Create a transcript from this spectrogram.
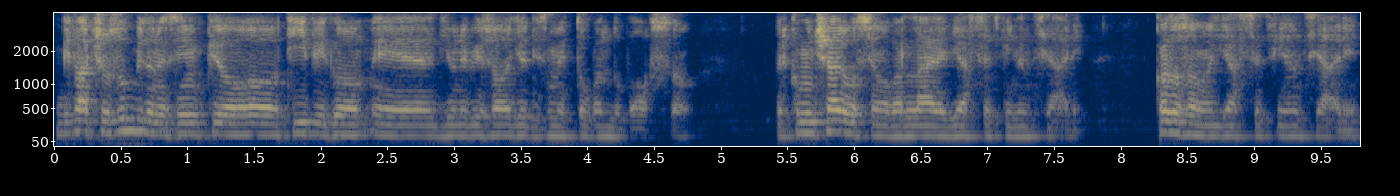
Vi faccio subito un esempio tipico eh, di un episodio di Smetto quando posso. Per cominciare possiamo parlare di asset finanziari. Cosa sono gli asset finanziari?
